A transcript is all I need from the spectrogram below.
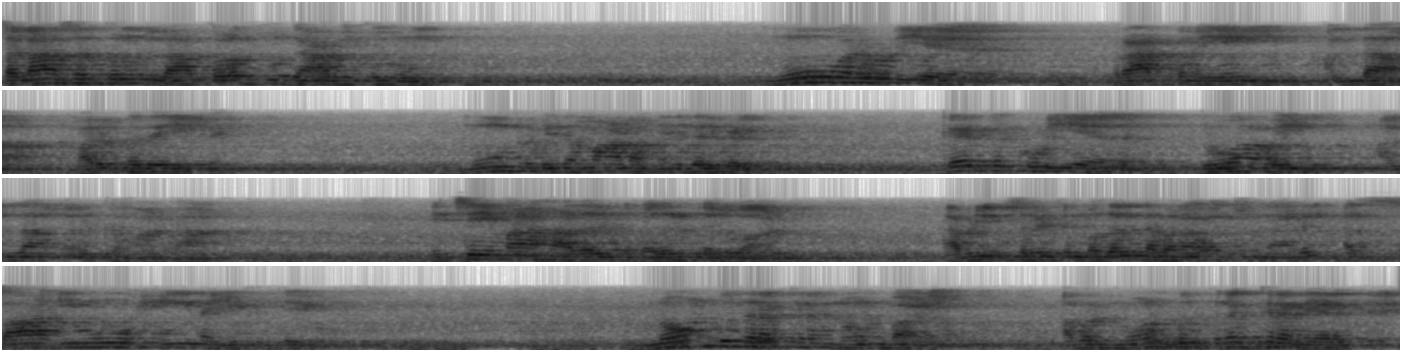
சலாசத்துல் லா துலப்பு தாவத்துகும். மூவருடைய பிரார்த்தனையை அல்லாஹ் மறுப்பதே இல்லை. மூன்று விதமான மனிதர்கள் கேட்கக்கூடிய துவாவை அல்லாஹ் மறுக்க மாட்டான். நிச்சயமாக அதற்கு பதில் தருவான். அப்படின்னு சொல்லிட்டு முதல் நபராக சொன்னார்கள் அஸ்ஸாயிமு ஹீன யுக்தி நோன்பு திறக்கிற நோன்பாளி அவர் நோன்பு திறக்கிற நேரத்தில்.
